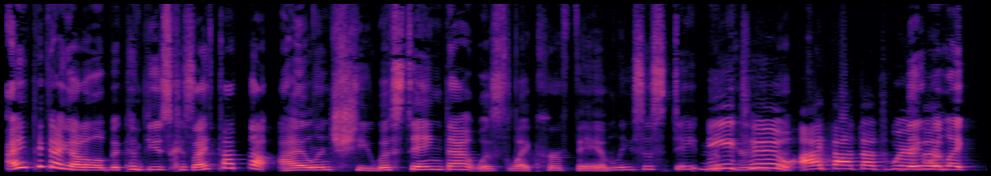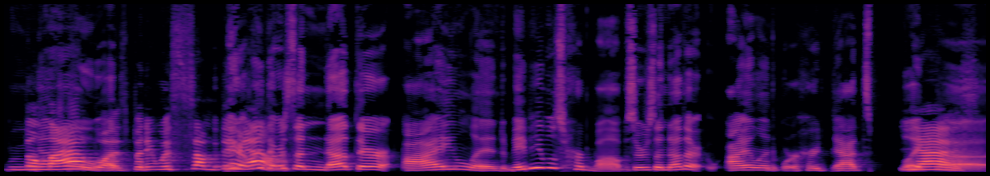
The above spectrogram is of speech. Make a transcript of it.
I think I got a little bit confused because I thought the island she was staying that was like her family's estate. me too. I thought that's where They the, were like the lab was, but it was something Apparently, else. there was another island. Maybe it was her mom's. There was another island where her dad's like Yes. uh,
